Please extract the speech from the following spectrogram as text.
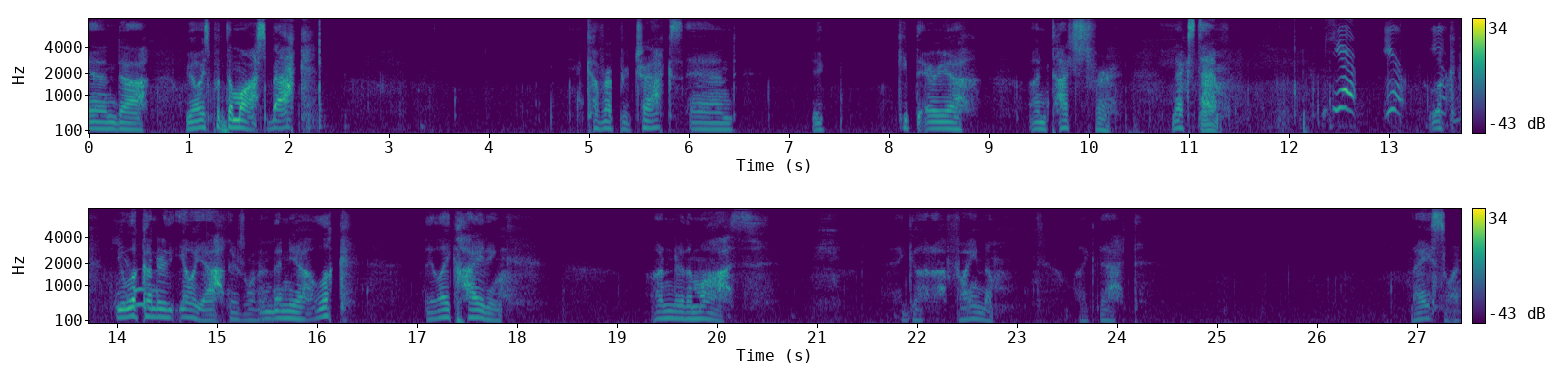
And uh, we always put the moss back. Cover up your tracks and you keep the area untouched for next time. Look, you look under the. Oh, yeah, there's one. And then you look. They like hiding under the moss. You gotta find them like that. Nice one.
